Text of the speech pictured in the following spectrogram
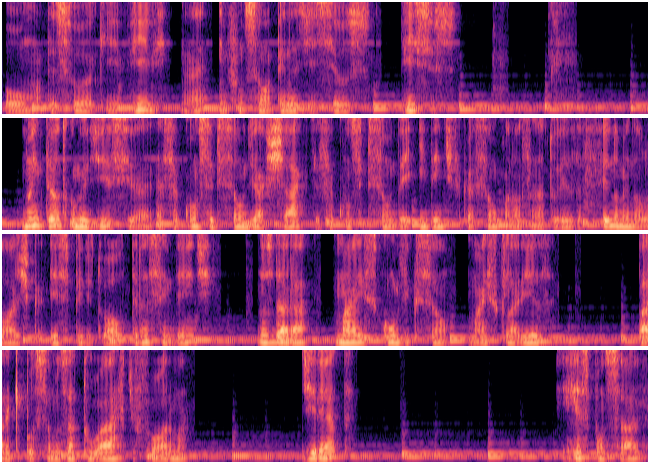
ou uma pessoa que vive né, em função apenas de seus vícios. No entanto, como eu disse, essa concepção de Ashakti, essa concepção de identificação com a nossa natureza fenomenológica, espiritual, transcendente, nos dará mais convicção, mais clareza, para que possamos atuar de forma direta responsável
